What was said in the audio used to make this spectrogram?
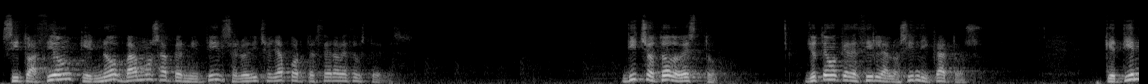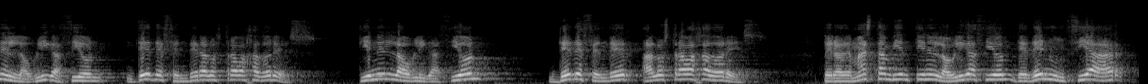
Situación que no vamos a permitir, se lo he dicho ya por tercera vez a ustedes. Dicho todo esto, yo tengo que decirle a los sindicatos que tienen la obligación de defender a los trabajadores, tienen la obligación de defender a los trabajadores pero además también tienen la obligación de denunciar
